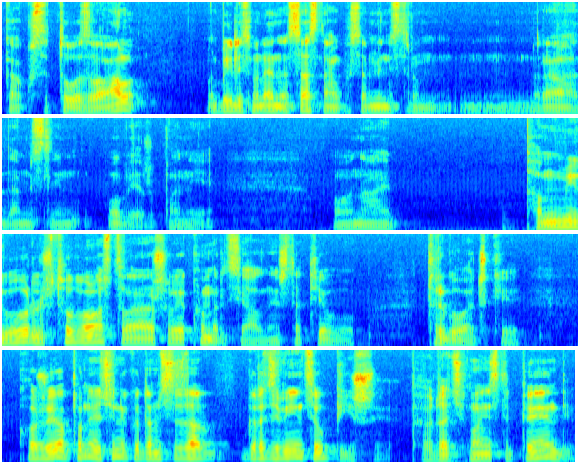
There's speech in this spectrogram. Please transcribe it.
kako se to zvalo, bili smo na jednom sastanku sa ministrom rada, mislim, obje županije, onaj, pa mi govorili što ostvaraš ove komercijalne, šta ti ovo, trgovačke. Kaže, ja pa neće niko da mi se za građevince upiše, pa da ćemo im stipendiju.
